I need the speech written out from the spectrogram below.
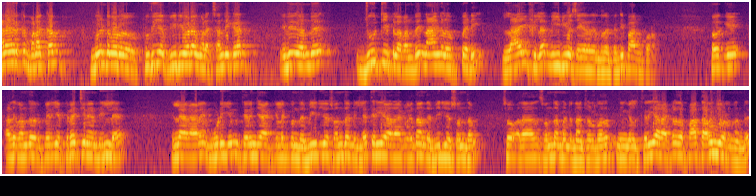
அனைவருக்கும் வணக்கம். மீண்டும் ஒரு புதிய வீடியோட உங்களை சந்திக்கிறேன். இது வந்து யூடியூப்பில் வந்து நாங்கள் எப்படி லைஃப்பில் வீடியோ செய்கிறதுன்றதை பற்றி பார்க்க போகிறோம் ஓகே அது வந்து ஒரு பெரிய பிரச்சனை இல்லை. எல்லாராலையும் முடியும். தெரிஞ்ச ஆட்களுக்கு இந்த வீடியோ சொந்தம் இல்லை. தெரியாத ஆட்களுக்கு தான் அந்த வீடியோ சொந்தம். ஸோ அதாவது சொந்தம் என்று நான் சொல்கிறது நீங்கள் தெரியாத ஆட்கள் அதை பார்த்து அறிஞ்சு கொள்ளுங்கண்டு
